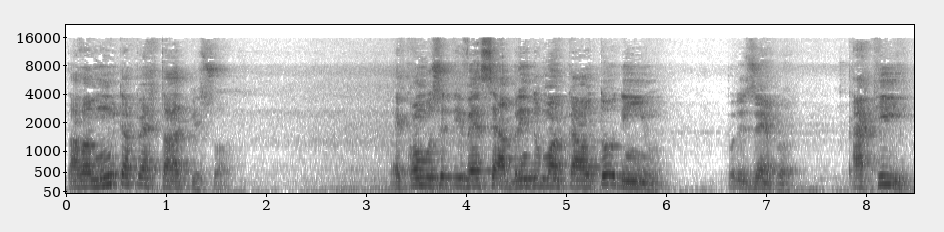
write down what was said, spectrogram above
Tava muito apertado, pessoal. É como você estivesse abrindo o mancal todinho. Por exemplo, aqui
